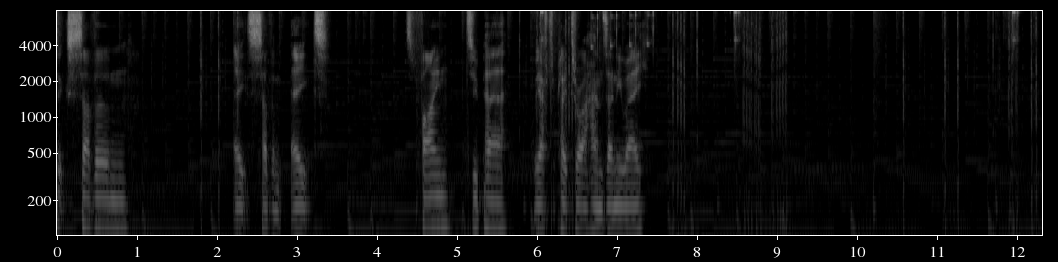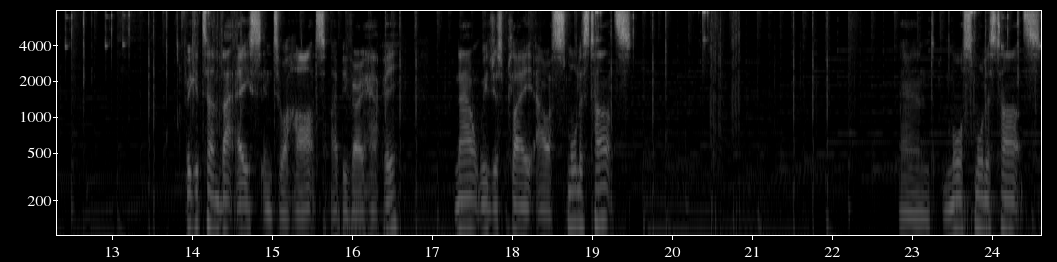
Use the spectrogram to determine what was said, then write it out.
Six, seven, eight, seven, eight. It's fine. Two pair. We have to play through our hands anyway. If we could turn that ace into a heart, I'd be very happy. Now we just play our smallest hearts. And more smallest hearts.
